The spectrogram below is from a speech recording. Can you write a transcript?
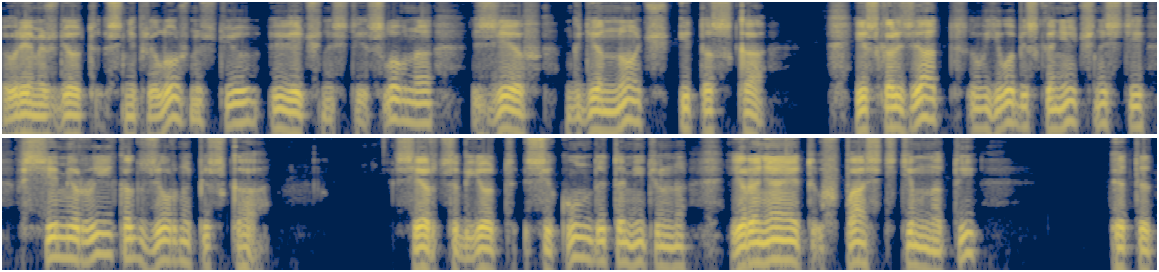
Время ждет с непреложностью вечности, словно зев, где ночь и тоска — и скользят в его бесконечности все миры, как зерна песка. Сердце бьет секунды томительно и роняет в пасть темноты. этот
